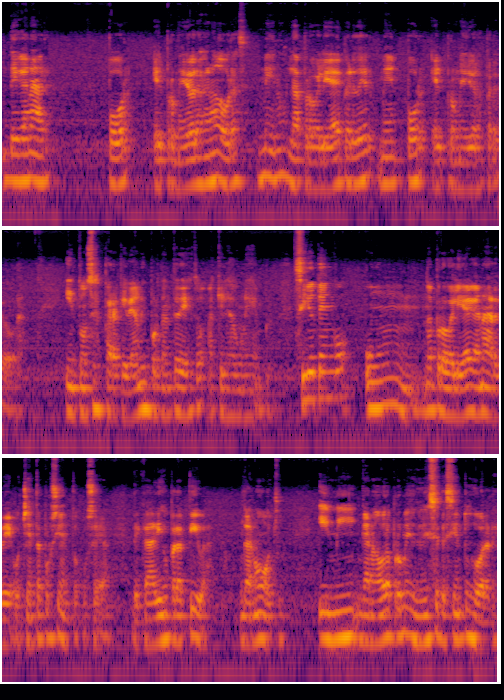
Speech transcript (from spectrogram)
de ganar por el promedio de las ganadoras menos la probabilidad de perder por el promedio de las perdedoras. Y entonces, para que vean lo importante de esto, aquí les hago un ejemplo. Si yo tengo una probabilidad de ganar de 80%, o sea, de cada 10 operativas, gano 8, y mi ganadora promedio es de 700 dólares,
